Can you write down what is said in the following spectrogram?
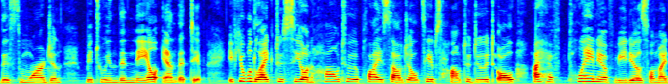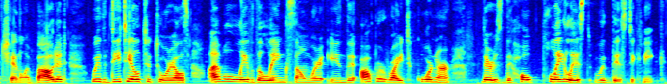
this margin between the nail and the tip. If you would like to see on how to apply soft gel tips, how to do it all, I have plenty of videos on my channel about it with detailed tutorials. I will leave the link somewhere in the upper right corner. There's the whole playlist with this technique.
